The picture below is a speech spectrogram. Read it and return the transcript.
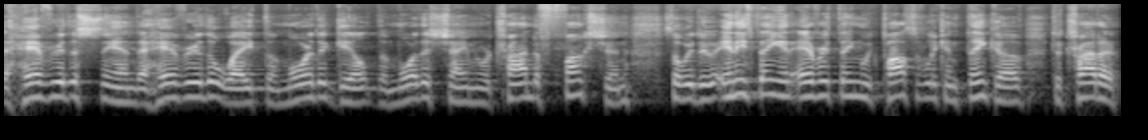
the heavier the sin, the heavier the weight, the more the guilt, the more the shame. And we're trying to function. So we do anything and everything we possibly can think of to try to,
